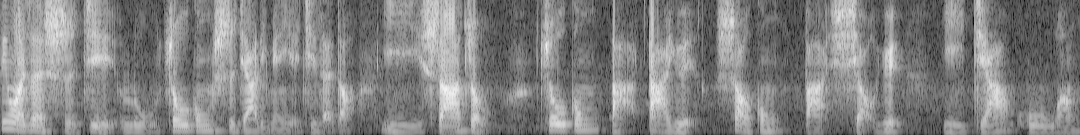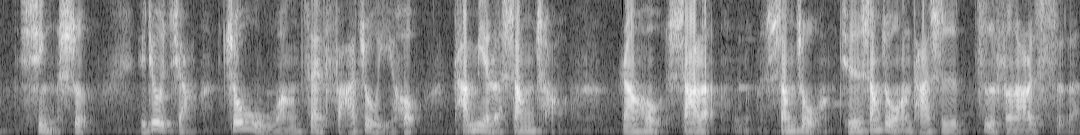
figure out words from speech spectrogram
另外，在《史记·鲁周公世家》里面也记载到，以杀纣，周公把大越，少公把小越，以甲武王，姓社。也就是讲，周武王在伐纣以后，他灭了商朝，然后杀了商纣王。其实商纣王他是自焚而死的。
